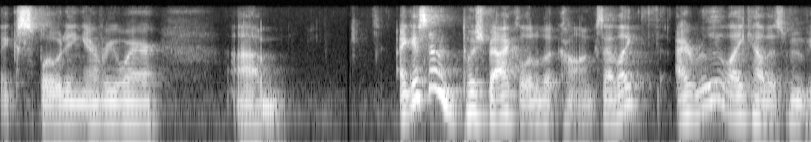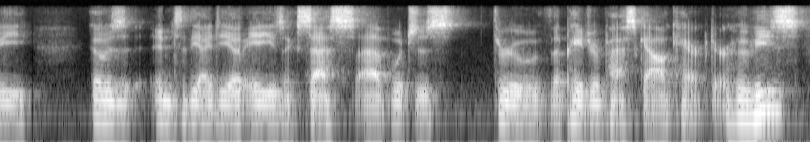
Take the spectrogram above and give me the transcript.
exploding everywhere. Um, I guess I would push back a little bit, Collin, because I like I really like how this movie goes into the idea of 80s excess, uh, which is through the Pedro Pascal character, who he's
